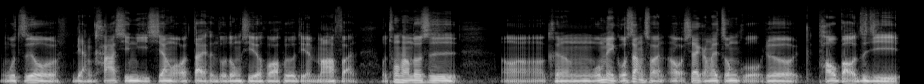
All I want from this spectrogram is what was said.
我只有两卡行李箱，我要带很多东西的话会有点麻烦。我通常都是呃，可能我美国上船哦，下一港在中国，我就淘宝自己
